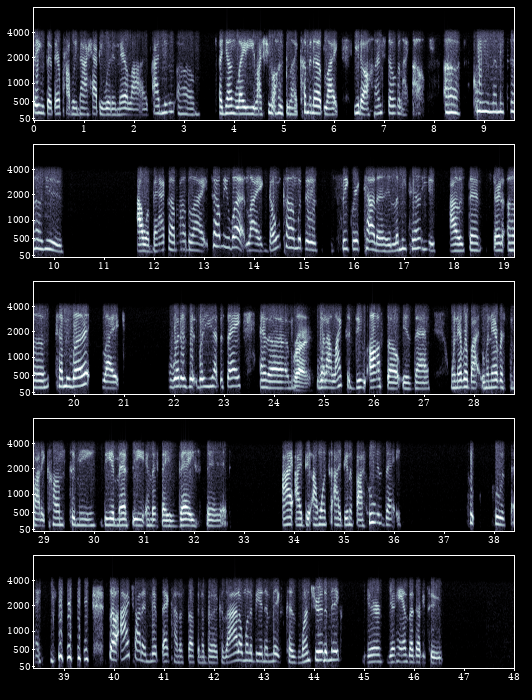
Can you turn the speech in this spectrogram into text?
things that they're probably not happy with in their lives. I knew um a young lady like she would always be like coming up like you know hunched over like oh uh queen let me tell you I would back up. I'd be like, tell me what? Like, don't come with this secret kind of, let me tell you. I was stand straight, uh, tell me what? Like, what is it? What do you have to say? And um, right. what I like to do also is that whenever, by, whenever somebody comes to me being messy and they say they said, I, I, I want to identify who is they Who who is they? so I try to nip that kind of stuff in the bud because I don't want to be in the mix. Because once you're in the mix, your your hands are dirty too.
